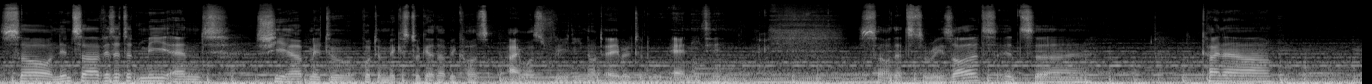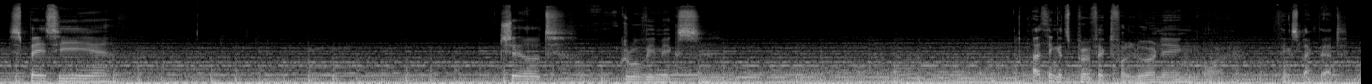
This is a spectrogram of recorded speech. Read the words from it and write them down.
So Ninsa visited me and she helped me to put a mix together because I was really not able to do anything. So that's the result. It's uh, kind of spacey, chilled, groovy mix. I think it's perfect for learning or things like that.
